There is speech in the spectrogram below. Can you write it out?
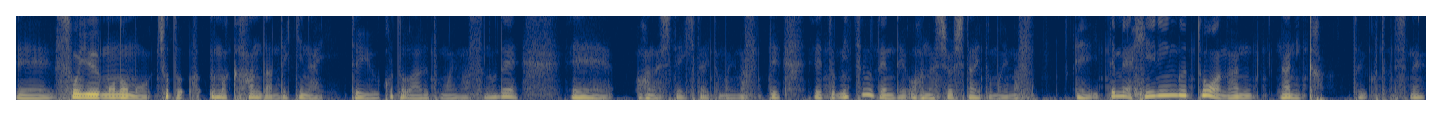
えー、そういうものもちょっとうまく判断できないということがあると思いますので、えー、お話していきたいと思います。で、えーと、3つの点でお話をしたいと思います。えー、1点目はヒーリングとは何かということですね。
